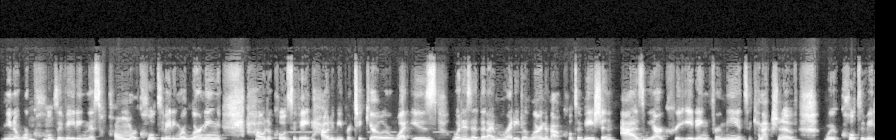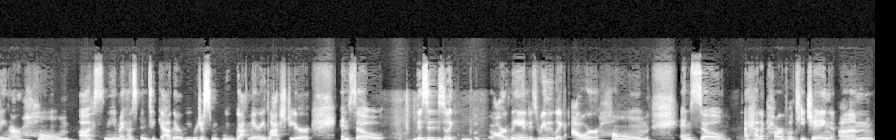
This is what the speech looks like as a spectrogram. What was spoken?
You know, we're mm-hmm. cultivating this home. We're cultivating, we're learning how to cultivate, how to be particular. What is what is it that I'm ready to learn about cultivation as we are creating? For me, it's a connection of we're cultivating our home, us, me and my husband together. We were just we got married last year. And so this is like our land is really like our home. And so I had a powerful teaching um,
